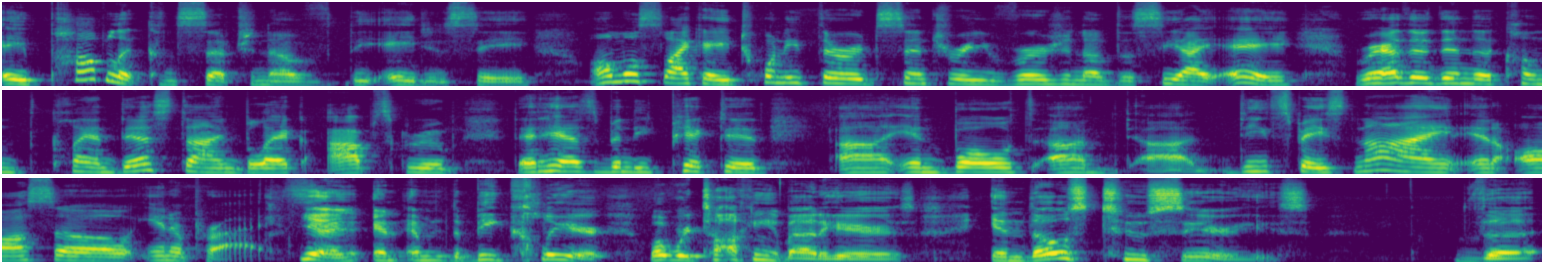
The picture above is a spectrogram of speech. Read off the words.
a public conception of the agency, almost like a 23rd century version of the CIA, rather than the cl- clandestine black ops group that has been depicted uh, in both um, uh, Deep Space Nine and also Enterprise. Yeah, and, and to be clear, what we're talking about here is in those two series, the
